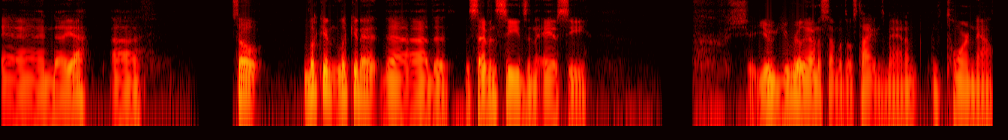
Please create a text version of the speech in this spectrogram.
and uh, yeah uh so looking looking at the uh the the seven seeds in the AFC shit you you're really onto something with those Titans man. I'm I'm torn now.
